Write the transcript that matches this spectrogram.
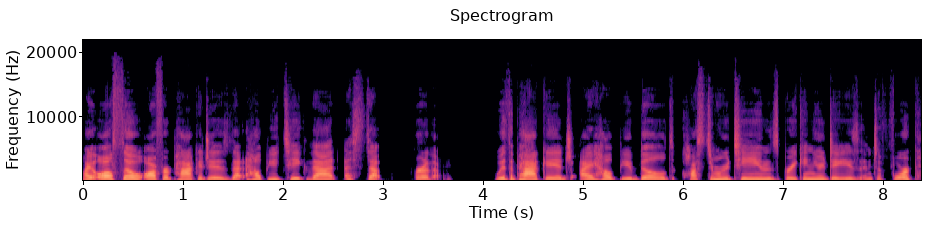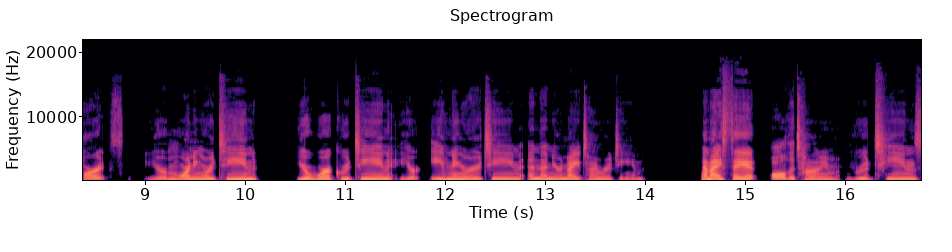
I also offer packages that help you take that a step further. With a package, I help you build custom routines, breaking your days into four parts your morning routine, your work routine, your evening routine, and then your nighttime routine. And I say it all the time routines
